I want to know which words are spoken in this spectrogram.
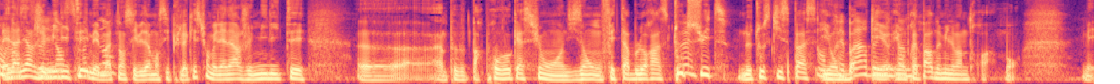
l'année dernière, j'ai milité, mais maintenant. c'est évidemment, c'est plus la question. Mais l'année dernière, je militais euh, un peu par provocation en disant on fait table rase tout Ouais. de suite de tout ce qui se passe On et, on prépare bat- et- et on 2023. prépare 2023. Bon. Mais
